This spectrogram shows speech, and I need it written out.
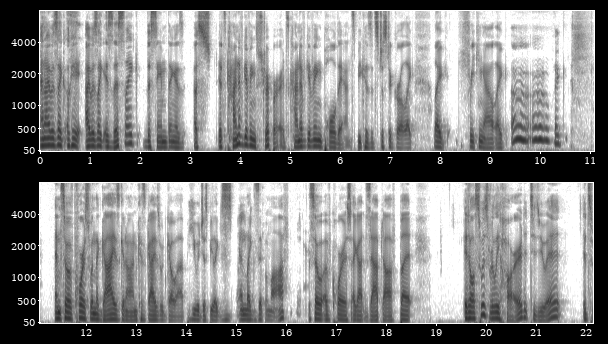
And I was like, okay, I was like, is this like the same thing as a? It's kind of giving stripper. It's kind of giving pole dance because it's just a girl like like freaking out like oh, oh like. And so of course when the guys get on, because guys would go up, he would just be like and like zip them off. So of course I got zapped off, but it also is really hard to do it. It's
